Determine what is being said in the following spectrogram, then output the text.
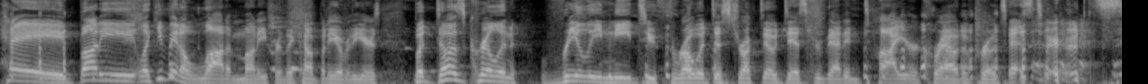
"Hey, buddy, like you've made a lot of money for the company over the years, but does Krillin really need to throw a Destructo disc through that entire crowd of protesters?"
